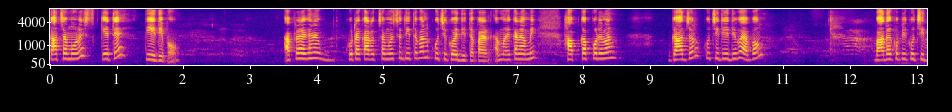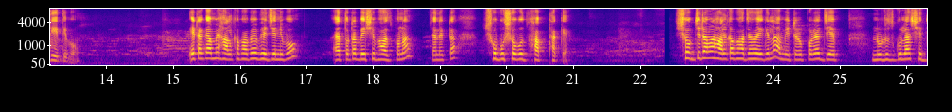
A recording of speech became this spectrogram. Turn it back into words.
কাঁচামরিচ কেটে দিয়ে দিব। আপনারা এখানে গোটা কারও চামচও দিতে পারেন, কুচি করে দিতে পারেন। এবং এখানে আমি হাফ কাপ পরিমাণ গাজর কুচি দিয়ে দিব এবং বাঁধাকপি কুচি দিয়ে দিব। এটাকে আমি হালকাভাবে ভেজে নিব। এতটা বেশি ভাজবো না, যেন একটা সবুজ সবুজ ভাব থাকে। সবজিটা আমার হালকা ভাজা হয়ে গেলে আমি এটার উপরে যে নুডলসগুলো সিদ্ধ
